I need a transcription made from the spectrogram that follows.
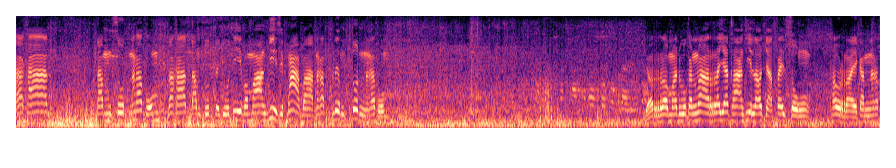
ราคาต่ำสุดนะครับผม ราคาต่ำสุดจะอยู่ที่ประมาณ 25 บาทนะครับ เริ่มต้นนะครับผมเดี๋ยวเรามาดูกันว่าระยะทางที่เราจะไปส่งเท่าไหร่กันนะครับ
